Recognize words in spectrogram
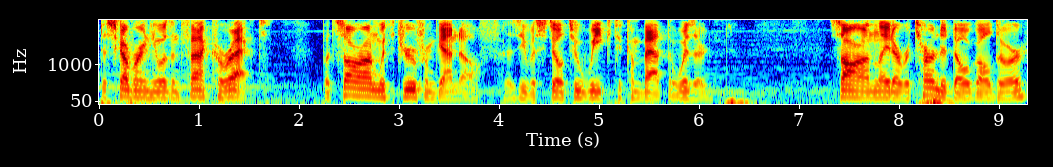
discovering he was in fact correct, but Sauron withdrew from Gandalf, as he was still too weak to combat the wizard. Sauron later returned to Dol Guldur,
